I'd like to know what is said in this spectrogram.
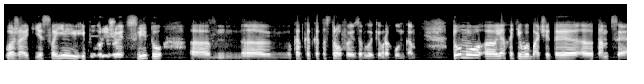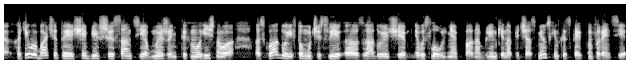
вважають її своєю, і погрожують світу катастрофою за великим рахунком. Тому я хотів би бачити е, там це. Хотів би бачити ще більше санкцій обмежень технологічного е, складу, і в тому числі е, згадуючи висловлення пана Блінкіна під час Мюнхенської конференції,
